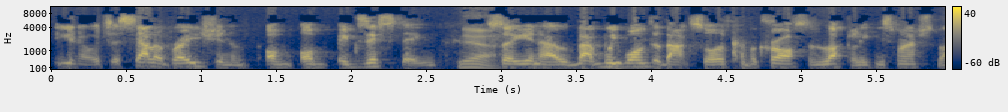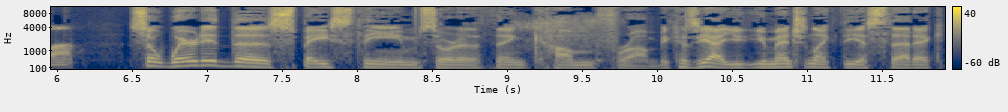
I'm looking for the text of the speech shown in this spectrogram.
you know, it's a celebration of, of, of existing. Yeah. So you know that we wanted that sort of come across, and luckily he smashed that. So where did the space theme sort of thing come from? Because yeah, you, you mentioned like the aesthetic,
